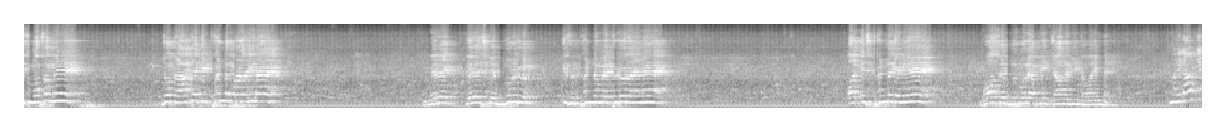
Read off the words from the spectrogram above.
इस मौसम में जो कड़ाके की ठंड पड़ रही है, मेरे देश के बुज़ुर्ग इस ठंड में ठिठुर रहे हैं। और इस ठंड के लिए बहुत से बुज़ुर्गों ने अपनी जान भी गंवाई है। महिलाओं के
